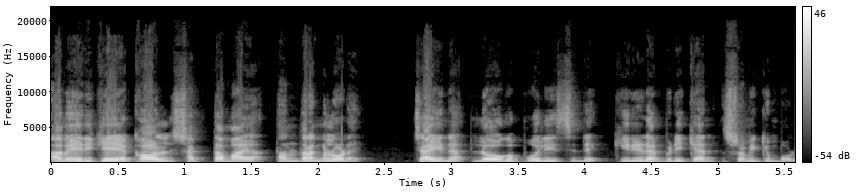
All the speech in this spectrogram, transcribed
അമേരിക്കയേക്കാൾ ശക്തമായ തന്ത്രങ്ങളോടെ ചൈന ലോക പോലീസിന്റെ കിരീടം പിടിക്കാൻ ശ്രമിക്കുമ്പോൾ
